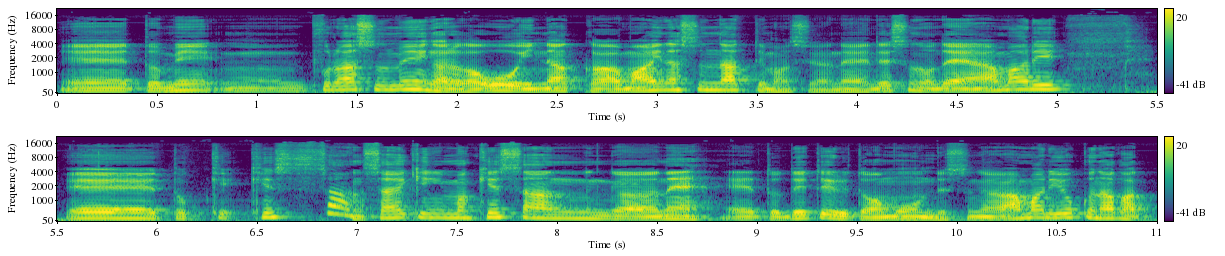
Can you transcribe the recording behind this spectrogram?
え、ー、と、プラス銘柄が多い中、マイナスになってますよね。ですので、あまり、えっ、ー、と、決算、最近、まあ、決算がね、えっ、ー、と、出てるとは思うんですが、あまり良くなかっ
